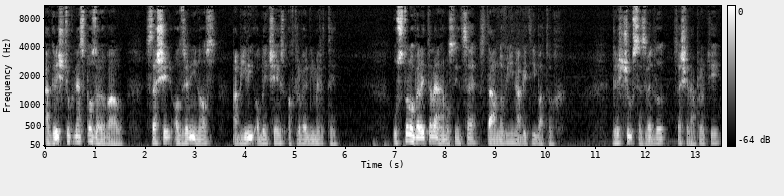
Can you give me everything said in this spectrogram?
a Griščuk nespozoroval Sašin odřený nos a bílý obličej s odkrvenými rty. U stolu velitele nemocnice stál nový nabitý batoh. Griščuk se zvedl, Saše naproti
